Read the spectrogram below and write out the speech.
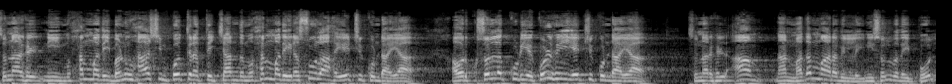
சொன்னார்கள் நீ முகம்மதை பனு ஹாஷிம் கோத்திரத்தை சார்ந்த முகம்மதை ரசூலாக ஏற்றுக்கொண்டாயா? அவர் சொல்லக்கூடிய கொள்கையை ஏற்றுக்கொண்டாயா? சொன்னார்கள் ஆம் நான் மதம் மாறவில்லை. நீ சொல்வதைப் போல்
